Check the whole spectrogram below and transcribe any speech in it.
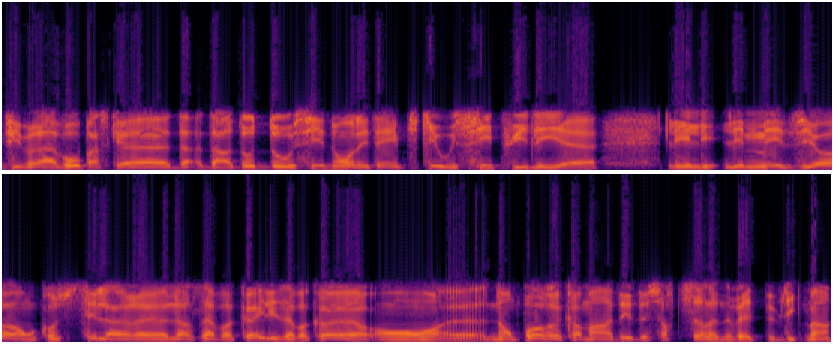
puis bravo, parce que dans d'autres dossiers, nous, on était impliqués aussi, puis les, euh, les, les, médias ont consulté euh, leurs avocats et les avocats euh, ont n'ont pas recommandé de sortir la nouvelle publiquement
